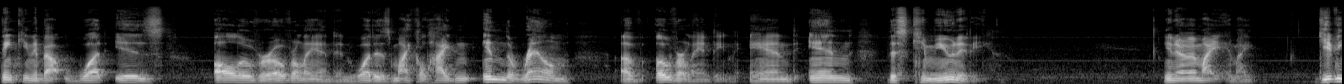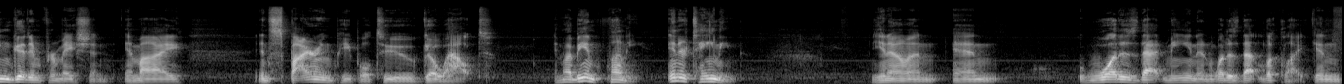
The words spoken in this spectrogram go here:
thinking about what is all over Overland and what is Michael Hayden in the realm of overlanding and in this community. You know, am I am I giving good information? Am I inspiring people to go out? Am I being funny, entertaining? You know, and and what does that mean and what does that look like? And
